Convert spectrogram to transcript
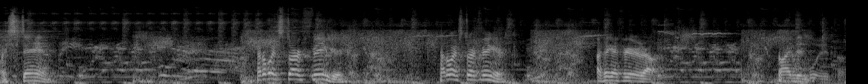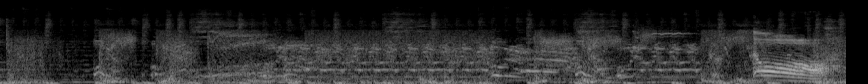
My stand. How do I star finger? How do I star finger? I think I figured it out. No, I didn't. Oh!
